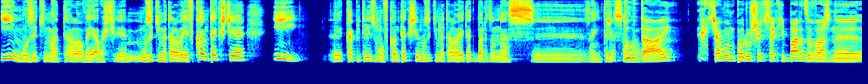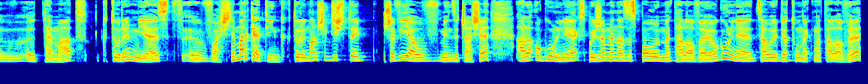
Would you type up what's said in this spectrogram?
i muzyki metalowej, a właściwie muzyki metalowej w kontekście i e, kapitalizmu w kontekście muzyki metalowej tak bardzo nas e, zainteresował. I tutaj chciałbym poruszyć taki bardzo ważny e, temat, którym jest właśnie marketing, który nam się gdzieś tutaj przewijał w międzyczasie, ale ogólnie jak spojrzymy na zespoły metalowe i ogólnie cały gatunek metalowy,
